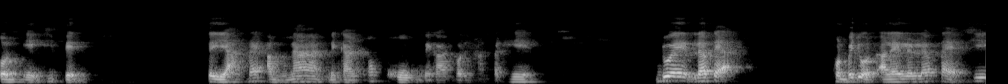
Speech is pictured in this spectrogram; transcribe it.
ตนเองที่เป็น แต่อยากได้อำนาจในการควบคุมในการบริหารประเทศ ด้วยแล้วแต่ผลประโยชน์อะไรแล้วแต่ที่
